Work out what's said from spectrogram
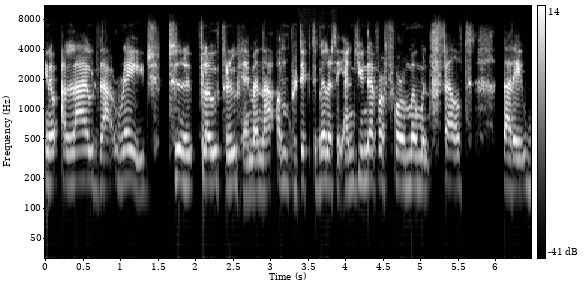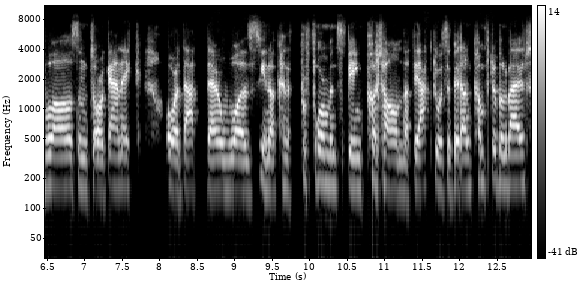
you know allowed that rage to flow through him and that unpredictability. And you never for a moment felt that it wasn't organic or that there was you know kind of performance being put on that the actor was a bit uncomfortable about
